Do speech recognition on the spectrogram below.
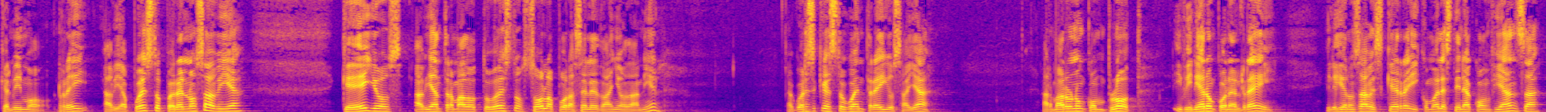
que el mismo rey había puesto, pero él no sabía que ellos habían tramado todo esto solo por hacerle daño a Daniel. Acuérdense que esto fue entre ellos allá. Armaron un complot y vinieron con el rey y le dijeron, ¿sabes qué, rey? Y como él les tenía confianza,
